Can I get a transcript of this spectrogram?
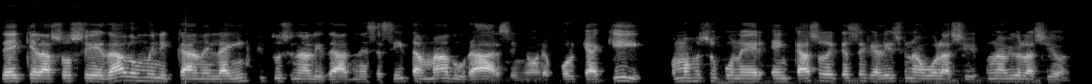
de que la sociedad dominicana y la institucionalidad necesita madurar, señores, porque aquí vamos a suponer, en caso de que se realice una violación, una violación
